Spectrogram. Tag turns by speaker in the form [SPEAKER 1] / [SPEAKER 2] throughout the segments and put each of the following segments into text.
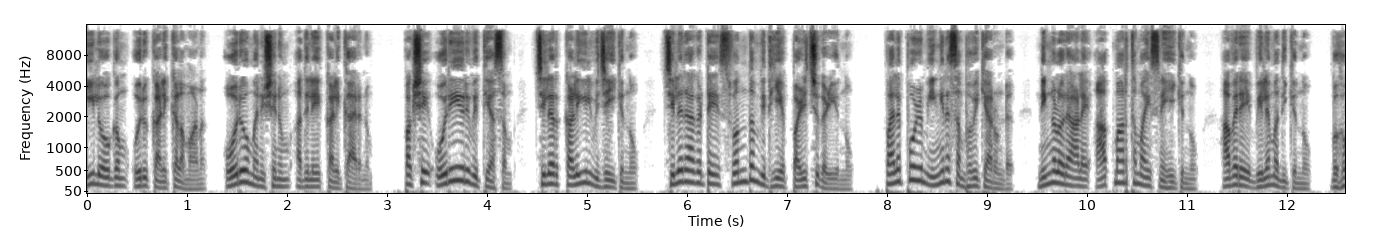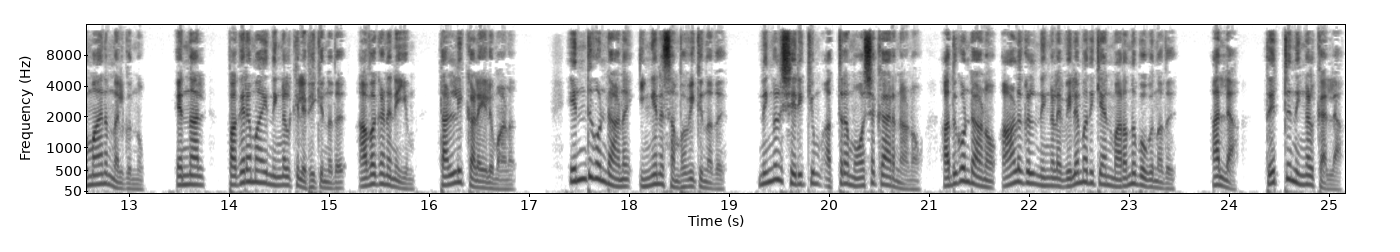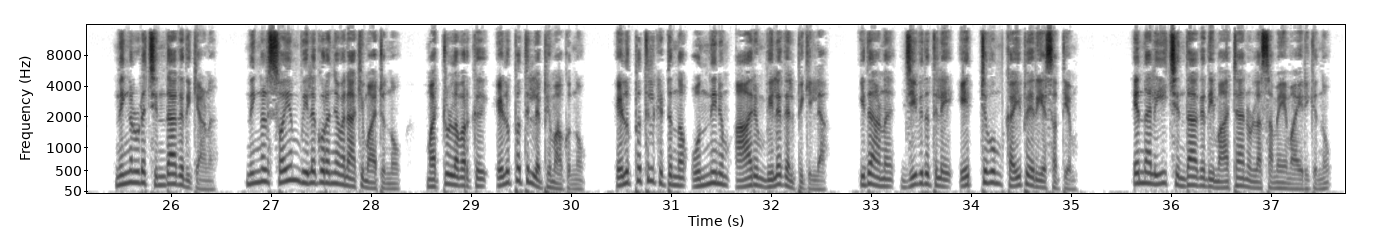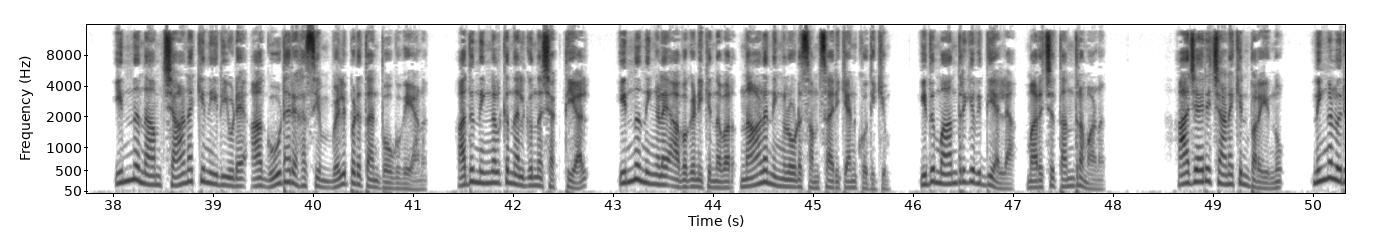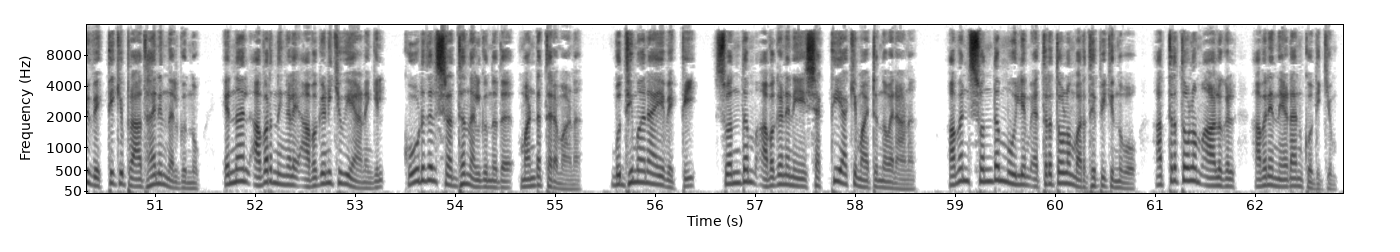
[SPEAKER 1] ഈ ലോകം ഒരു കളിക്കളമാണ് ഓരോ മനുഷ്യനും അതിലെ കളിക്കാരനും പക്ഷേ ഒരേയൊരു വ്യത്യാസം ചിലർ കളിയിൽ വിജയിക്കുന്നു ചിലരാകട്ടെ സ്വന്തം വിധിയെ പഴിച്ചു കഴിയുന്നു പലപ്പോഴും ഇങ്ങനെ സംഭവിക്കാറുണ്ട് നിങ്ങൾ ഒരാളെ ആത്മാർത്ഥമായി സ്നേഹിക്കുന്നു അവരെ വിലമതിക്കുന്നു ബഹുമാനം നൽകുന്നു എന്നാൽ പകരമായി നിങ്ങൾക്ക് ലഭിക്കുന്നത് അവഗണനയും തള്ളിക്കളയലുമാണ് എന്തുകൊണ്ടാണ് ഇങ്ങനെ സംഭവിക്കുന്നത് നിങ്ങൾ ശരിക്കും അത്ര മോശക്കാരനാണോ അതുകൊണ്ടാണോ ആളുകൾ നിങ്ങളെ വിലമതിക്കാൻ മറന്നുപോകുന്നത് അല്ല തെറ്റ് നിങ്ങൾക്കല്ല നിങ്ങളുടെ ചിന്താഗതിക്കാണ് നിങ്ങൾ സ്വയം വില കുറഞ്ഞവനാക്കി മാറ്റുന്നു മറ്റുള്ളവർക്ക് എളുപ്പത്തിൽ ലഭ്യമാക്കുന്നു എളുപ്പത്തിൽ കിട്ടുന്ന ഒന്നിനും ആരും വില കൽപ്പിക്കില്ല ഇതാണ് ജീവിതത്തിലെ ഏറ്റവും കൈപേറിയ സത്യം എന്നാൽ ഈ ചിന്താഗതി മാറ്റാനുള്ള സമയമായിരിക്കുന്നു ഇന്ന് നാം ചാണക്യനീതിയുടെ ആ ഗൂഢരഹസ്യം വെളിപ്പെടുത്താൻ പോകുകയാണ് അത് നിങ്ങൾക്ക് നൽകുന്ന ശക്തിയാൽ ഇന്ന് നിങ്ങളെ അവഗണിക്കുന്നവർ നാളെ നിങ്ങളോട് സംസാരിക്കാൻ കൊതിക്കും ഇത് മാന്ത്രികവിദ്യയല്ല മറിച്ച് തന്ത്രമാണ് ആചാര്യ ചാണക്യൻ പറയുന്നു നിങ്ങൾ ഒരു വ്യക്തിക്ക് പ്രാധാന്യം നൽകുന്നു എന്നാൽ അവർ നിങ്ങളെ അവഗണിക്കുകയാണെങ്കിൽ കൂടുതൽ ശ്രദ്ധ നൽകുന്നത് മണ്ടത്തരമാണ് ബുദ്ധിമാനായ വ്യക്തി സ്വന്തം അവഗണനയെ ശക്തിയാക്കി മാറ്റുന്നവനാണ് അവൻ സ്വന്തം മൂല്യം എത്രത്തോളം വർദ്ധിപ്പിക്കുന്നുവോ അത്രത്തോളം ആളുകൾ അവനെ നേടാൻ കൊതിക്കും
